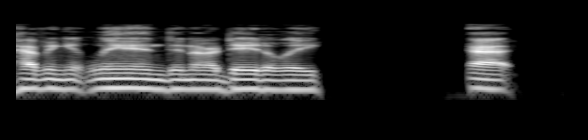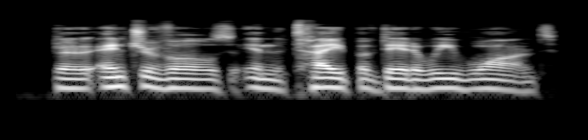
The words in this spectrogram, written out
having it land in our data lake at the intervals in the type of data we want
